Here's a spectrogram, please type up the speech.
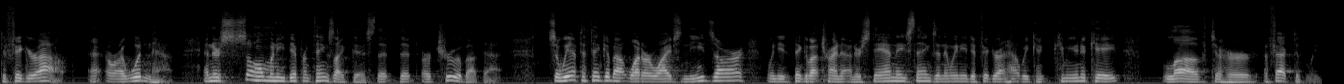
to figure out, uh, or I wouldn't have. And there's so many different things like this that, that are true about that. So we have to think about what our wife's needs are. We need to think about trying to understand these things, and then we need to figure out how we can communicate love to her effectively.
